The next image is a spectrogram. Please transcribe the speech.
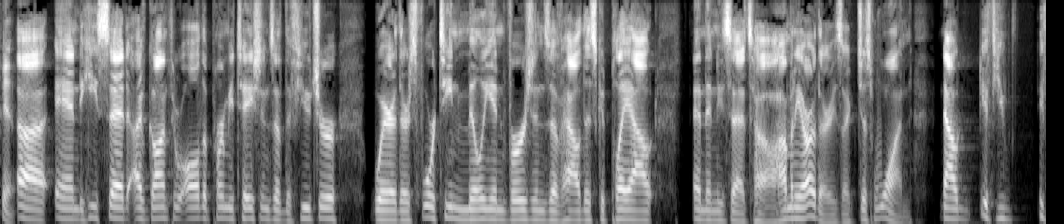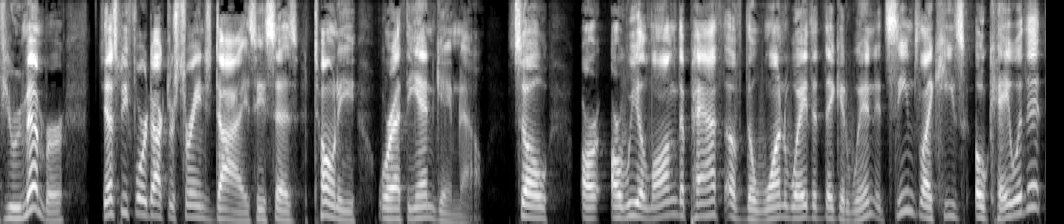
Yeah. uh, and he said, "I've gone through all the permutations of the future where there's 14 million versions of how this could play out." And then he says, "Oh, how many are there?" He's like, "Just one." Now, if you if you remember, just before Doctor Strange dies, he says, "Tony, we're at the end game now." So are are we along the path of the one way that they could win? It seems like he's okay with it,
